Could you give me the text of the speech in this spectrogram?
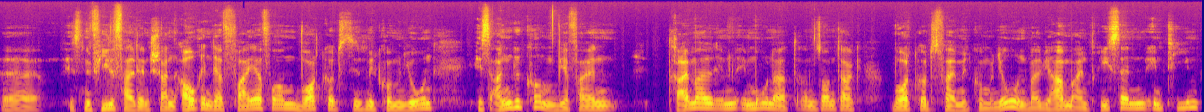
äh, ist eine Vielfalt entstanden. Auch in der Feierform, Wortgottesdienst mit Kommunion, ist angekommen. Wir feiern dreimal im, im Monat am Sonntag Wortgottesfeier mit Kommunion, weil wir haben einen Priester im, im Team,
